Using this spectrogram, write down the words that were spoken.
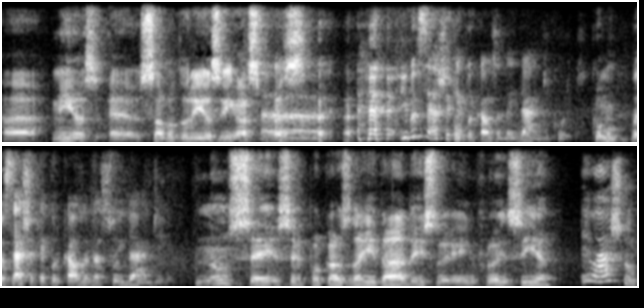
ah, minhas eh, sabedorias em aspas. Ah, e você acha que é por causa da idade, Kurt? Como? Você acha que é por causa da sua idade? Não sei se é por causa da idade isso influencia. Eu acho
